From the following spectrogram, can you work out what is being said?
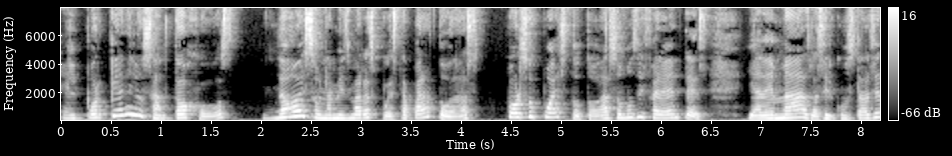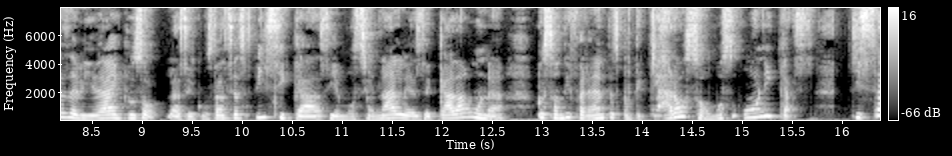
El porqué de los antojos no es una misma respuesta para todas. Por supuesto, todas somos diferentes y además las circunstancias de vida, incluso las circunstancias físicas y emocionales de cada una, pues son diferentes porque claro, somos únicas. Quizá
